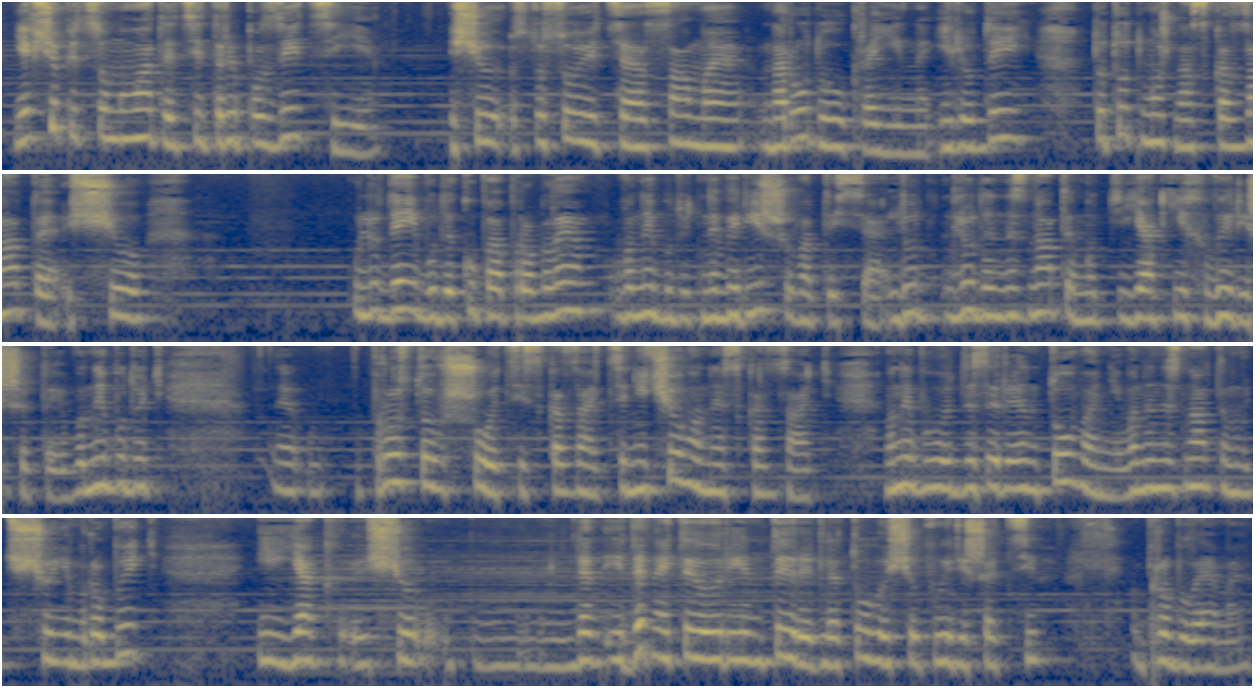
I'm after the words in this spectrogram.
Якщо підсумувати ці три позиції, що стосуються саме народу України і людей, то тут можна сказати, що у людей буде купа проблем, вони будуть не вирішуватися, люди не знатимуть, як їх вирішити. Вони будуть е, просто в шоці сказати, це нічого не сказати. Вони будуть дезорієнтовані, вони не знатимуть, що їм робити, і як що де, і де знайти орієнтири для того, щоб вирішити ці проблеми.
